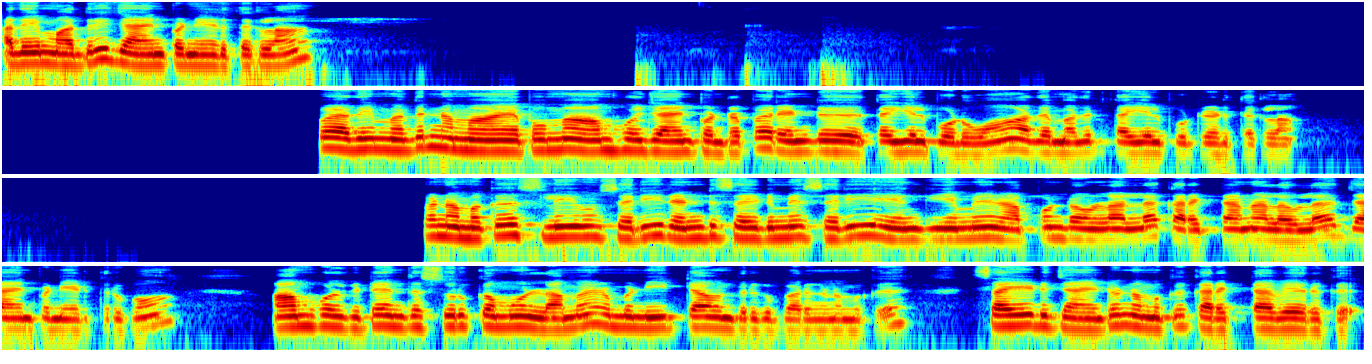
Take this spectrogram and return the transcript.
அதே மாதிரி ஜாயின் பண்ணி எடுத்துக்கலாம். இப்போ அதே மாதிரி நம்ம எப்போவுமே ஆம்ஹோல் ஜாயின் பண்ணுறப்ப ரெண்டு தையல் போடுவோம். அதே மாதிரி தையல் போட்டு எடுத்துக்கலாம். இப்போ நமக்கு ஸ்லீவும் சரி ரெண்டு சைடுமே சரி எங்கேயுமே அப் அண்ட் டவுன்லாம் இல்லை. கரெக்டான அளவில் ஜாயின் பண்ணி எடுத்துருக்கோம். ஆம்ஹோல் கிட்ட எந்த சுருக்கமும் இல்லாமல் ரொம்ப நீட்டாக வந்திருக்கு பாருங்கள் நமக்கு. சைடு ஜாயிண்ட்டும் நமக்கு கரெக்டாகவே இருக்குது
